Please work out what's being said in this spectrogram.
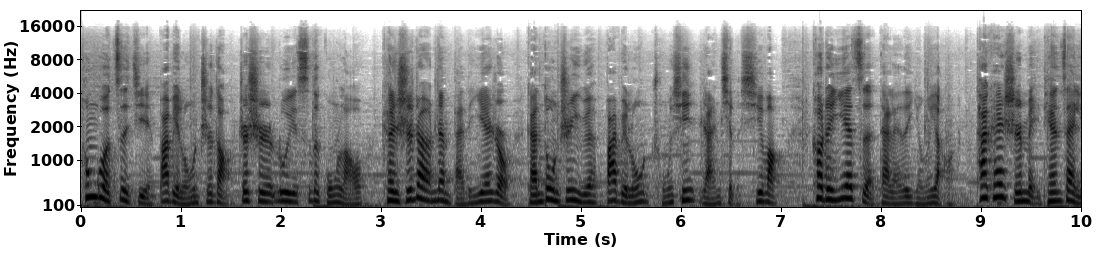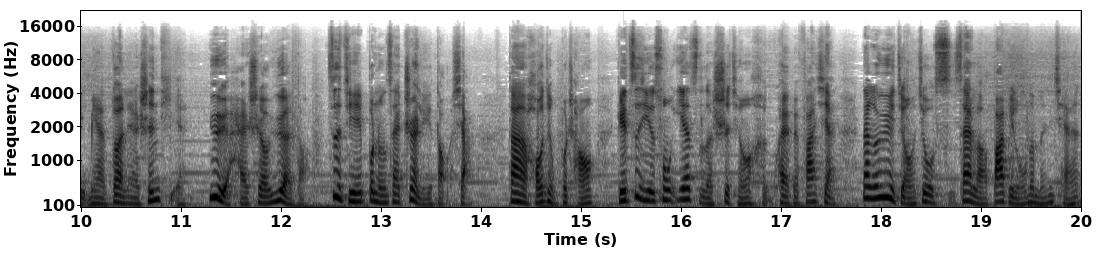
通过字迹，巴比龙知道这是路易斯的功劳。啃食着嫩白的椰肉，感动之余，巴比龙重新燃起了希望。靠着椰子带来的营养，他开始每天在里面锻炼身体。越还是要越的，自己不能在这里倒下。但好景不长，给自己送椰子的事情很快被发现，那个狱警就死在了巴比龙的门前。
